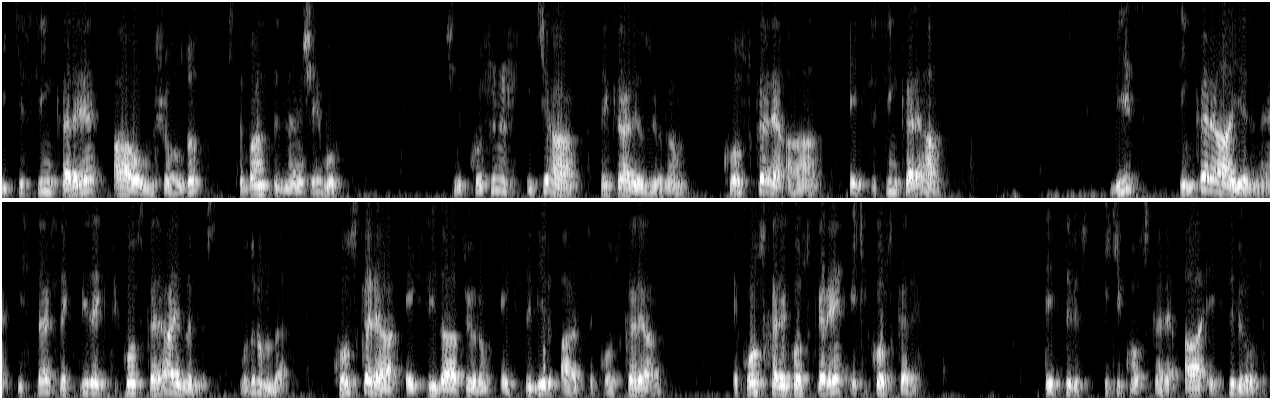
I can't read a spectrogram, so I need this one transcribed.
2 sin kare a olmuş oldu. İşte bahsedilen şey bu. Şimdi kosinüs 2a tekrar yazıyorum. Kos kare a eksi sin kare a. Biz sin kare a yerine istersek 1 eksi kos kare a yazabiliriz. Bu durumda kos kare a eksiyi dağıtıyorum. Eksi 1 artı kos kare a. E kos kare kos kare 2 kos kare. eksi 1. 2 cos kare a eksi 1 olacak.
